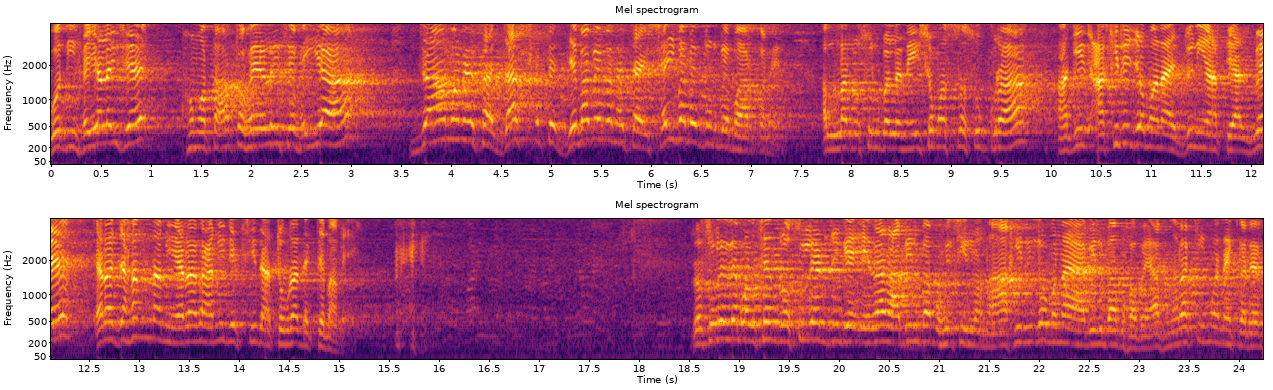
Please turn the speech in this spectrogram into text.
গদি ভেইয়া লাইছে ক্ষমতা তো হয়ে লাইছে ভাইয়া। যা মনে চায়, যার সাথে যেভাবে মনে চায়, সেইভাবে দুর্ব্যবহার করে। আল্লাহ রসুল বলেন, এই সমস্ত শুক্রা আগির আখিরি জমানায় দুনিয়াতে আসবে। এরা জাহান্নামি, এরা আমি দেখছি না, তোমরা দেখতে পাবে। রসুলে যে বলছেন, রসুলের যুগে এরার আবির্ভাব হয়েছিল না, আখিরি জমানায় আবির্ভাব হবে। আপনারা কি মনে করেন,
